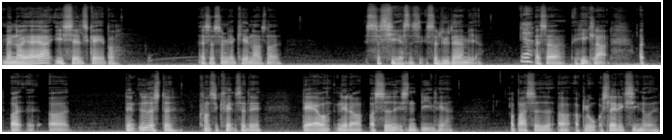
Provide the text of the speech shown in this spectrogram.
men når jeg er i selskaber, altså som jeg kender og sådan noget, så siger jeg sådan set, så lytter jeg mere. Ja. Altså helt klart. Og, og, og den yderste konsekvens af det, det er jo netop at sidde i sådan en bil her, og bare sidde og, og glo, og slet ikke sige noget.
